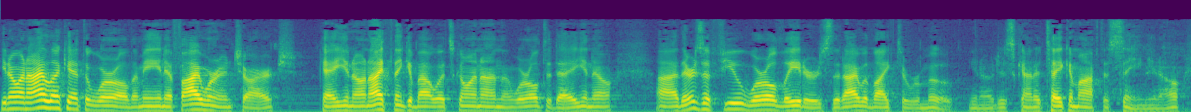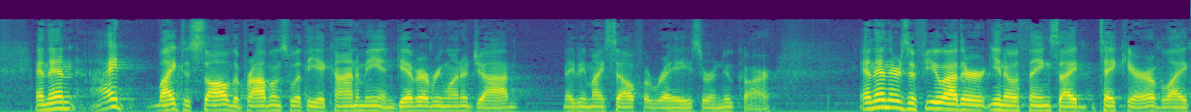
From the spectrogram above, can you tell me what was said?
You know, when I look at the world, I mean, if I were in charge, okay, you know, and I think about what's going on in the world today, you know, uh, there's a few world leaders that I would like to remove, you know, just kind of take them off the scene, you know. And then I'd like to solve the problems with the economy and give everyone a job, maybe myself a raise or a new car. And then there's a few other, you know, things I'd take care of, like,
